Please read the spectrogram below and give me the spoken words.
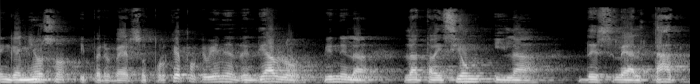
engañoso y perverso. ¿Por qué? Porque viene del diablo, viene la, traición y la deslealtad.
